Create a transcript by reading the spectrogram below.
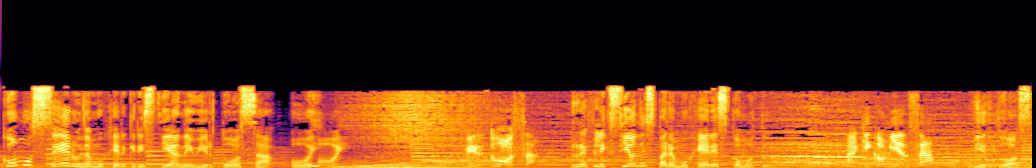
¿Cómo ser una mujer cristiana y virtuosa hoy? Hoy, virtuosa. Reflexiones para mujeres como tú. Aquí comienza Virtuosa.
